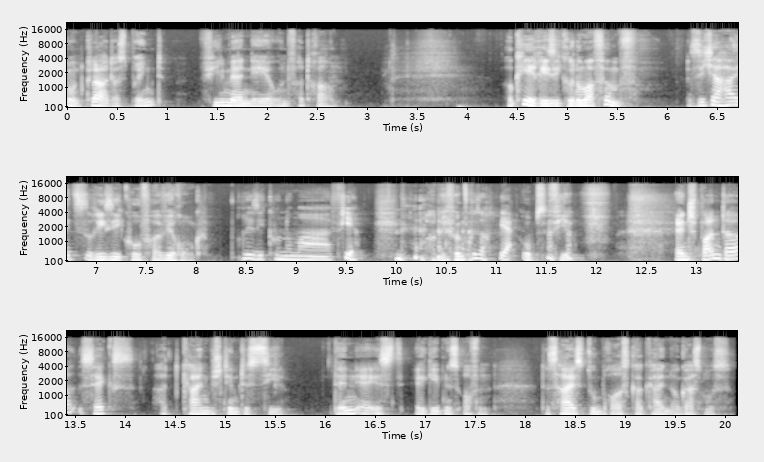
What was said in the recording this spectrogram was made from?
Und klar, das bringt viel mehr Nähe und Vertrauen. Okay, Risiko Nummer 5. Sicherheitsrisikoverwirrung. Risiko Nummer 4. Habe ich 5 gesagt? Ja. Ups, 4. Entspannter Sex hat kein bestimmtes Ziel, denn er ist ergebnisoffen. Das heißt, du brauchst gar keinen Orgasmus.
